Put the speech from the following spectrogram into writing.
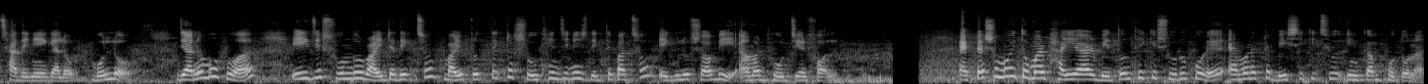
ছাদে নিয়ে গেল। বলল যেন মহুয়া, এই যে সুন্দর বাড়িটা দেখছ, বাড়ির প্রত্যেকটা শৌখিন জিনিস দেখতে পাচ্ছ, এগুলো সবই আমার ধৈর্যের ফল। একটা সময় তোমার ভাইয়ার বেতন থেকে শুরু করে এমন একটা বেশি কিছু ইনকাম হতো না।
